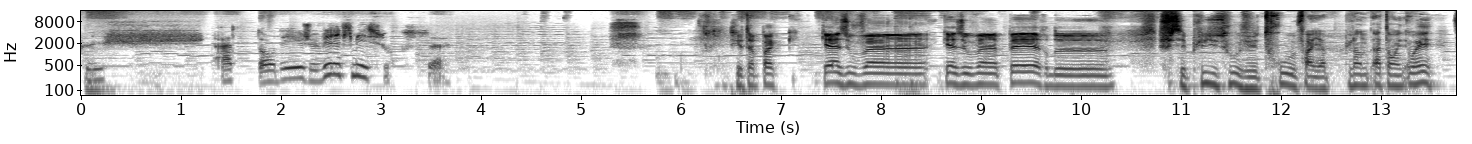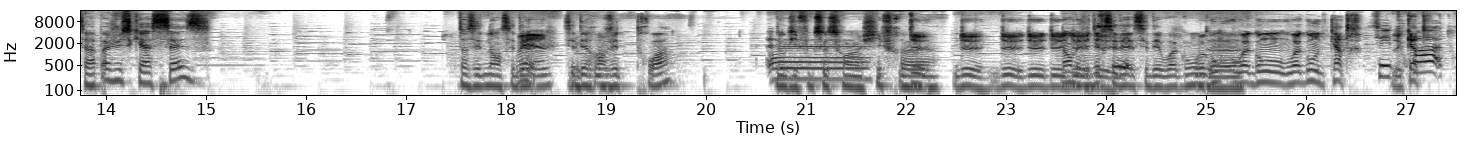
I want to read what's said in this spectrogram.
plus. Attendez, je vérifie mes sources. Est-ce que t'as pas 15 ou 20, 15 ou 20 paires de. Je sais plus du tout, je trouve. Enfin, il y a plein de. Attends, ouais, ça va pas jusqu'à 16 Attends, c'est- non, c'est Ouais, des, hein, c'est des rangées de 3. Donc il faut que ce soit un Euh, chiffre. 2, euh, 2, 2, 2, 2. Non, mais je veux dire, c'est des, c'est des wagons Wagon, de. wagon, wagon de 4. C'est de trois, trois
